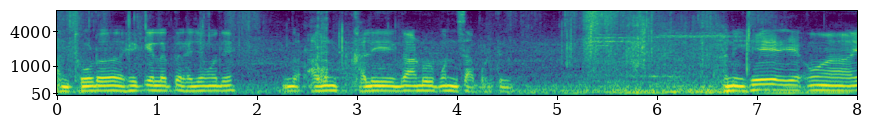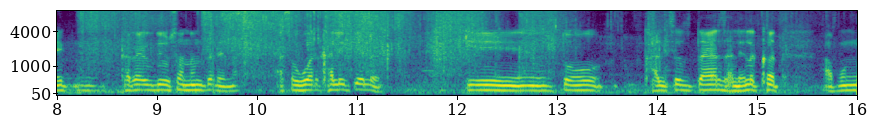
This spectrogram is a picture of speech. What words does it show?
आणि थोडं हे केलं तर ह्याच्यामध्ये अजून खाली गांडूळ पण सापडतील. आणि हे एक ठराविक दिवसानंतर आहे ना असं वर खाली केलं की तो खालचं तयार झालेलं खत आपण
